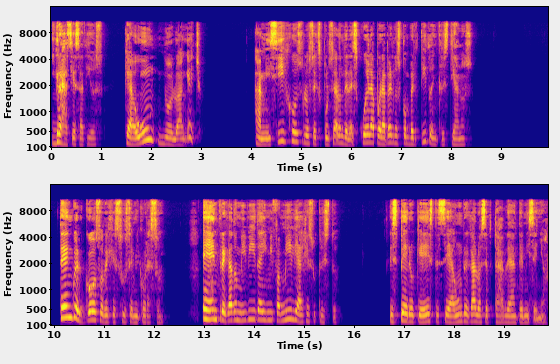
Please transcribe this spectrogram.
Gracias a Dios, que aún no lo han hecho. A mis hijos los expulsaron de la escuela por habernos convertido en cristianos. Tengo el gozo de Jesús en mi corazón. He entregado mi vida y mi familia a Jesucristo. Espero que este sea un regalo aceptable ante mi Señor.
